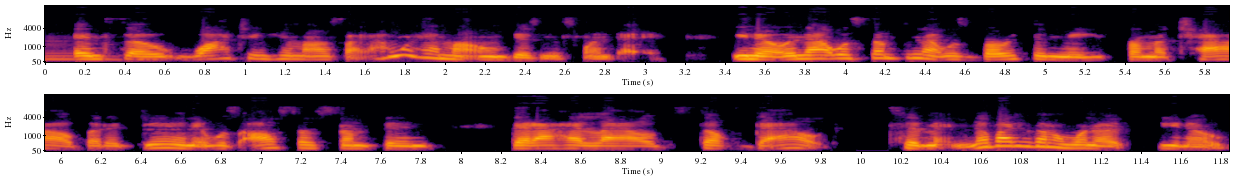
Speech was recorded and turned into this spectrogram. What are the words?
Mm-hmm. And so watching him, I was like, I want to have my own business one day, you know, and that was something that was birthing me from a child. But again, it was also something that I had allowed self doubt to make. Nobody's going to want to, you know,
